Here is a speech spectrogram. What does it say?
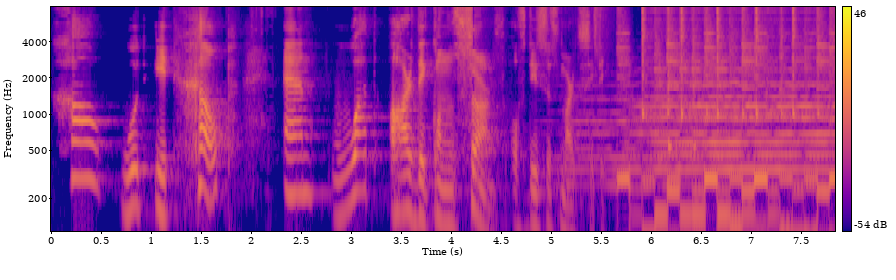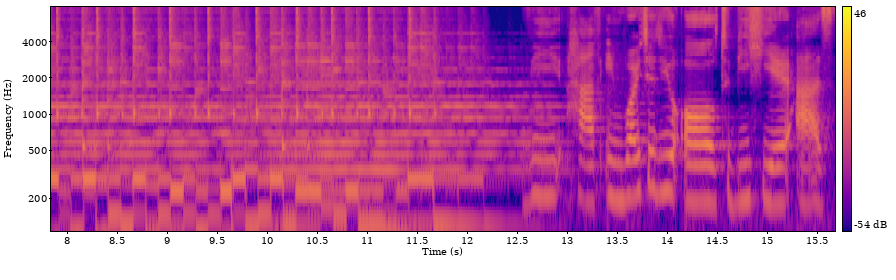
How would it help and what are the concerns of this smart city? We have invited you all to be here as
